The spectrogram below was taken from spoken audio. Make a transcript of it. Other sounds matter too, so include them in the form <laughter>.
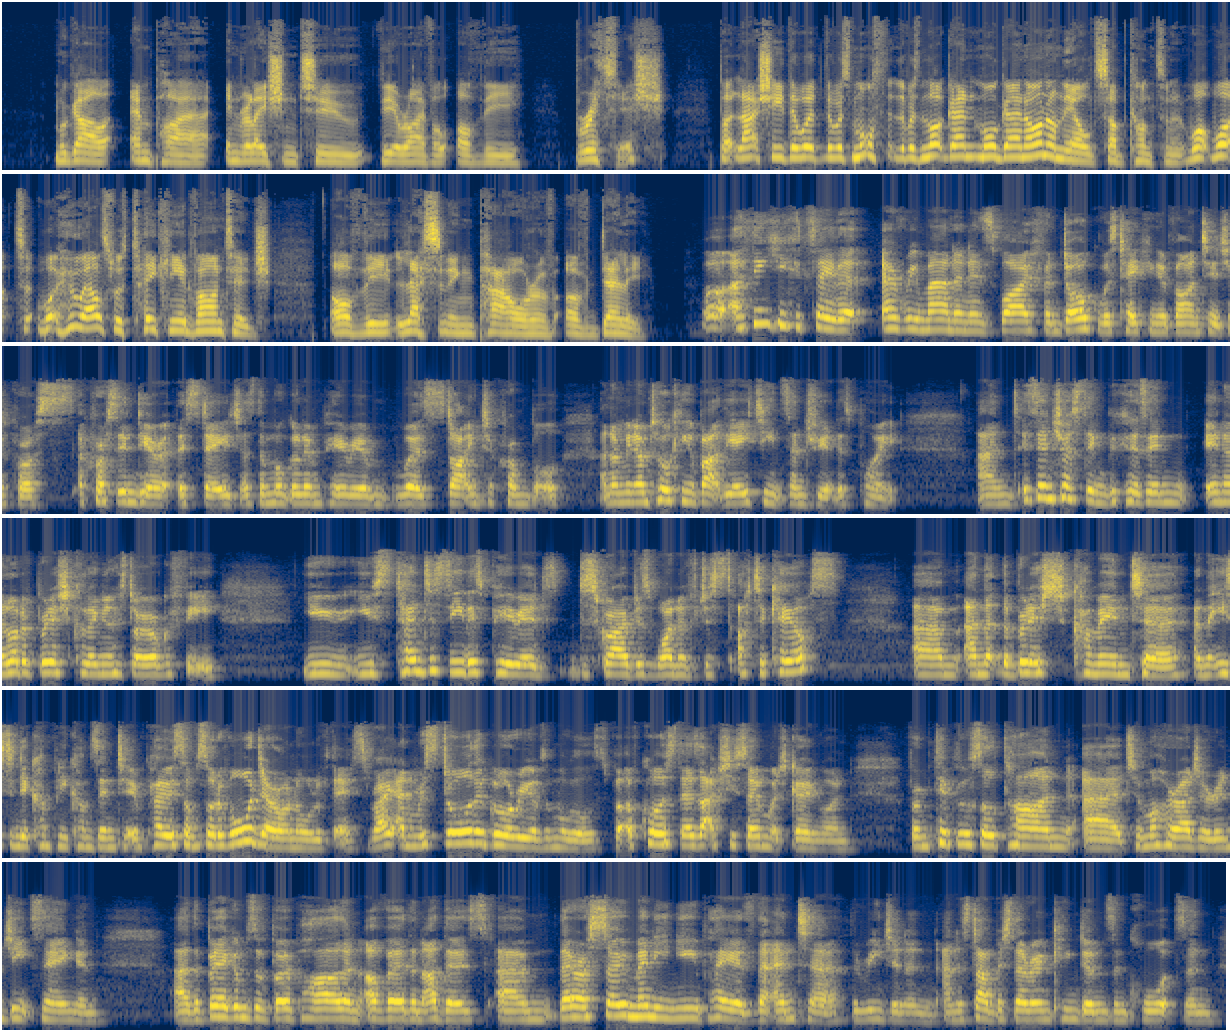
Mughal Empire in relation to the arrival of the British, but actually there were there was more there was a lot going more going on on the old subcontinent. What what, what who else was taking advantage of the lessening power of, of Delhi? Well, I think you could say that every man and his wife and dog was taking advantage across across India at this stage as the Mughal Imperium was starting to crumble. And I mean, I'm talking about the 18th century at this point. And it's interesting because in, in a lot of British colonial historiography, you you tend to see this period described as one of just utter chaos. Um, and that the British come in to, and the East India Company comes in to impose some sort of order on all of this, right, and restore the glory of the Mughals. But of course, there's actually so much going on, from Tipu Sultan uh, to Maharaja Ranjit Singh and uh, the Begums of Bhopal and Awadh and others. Um, there are so many new players that enter the region and, and establish their own kingdoms and courts and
